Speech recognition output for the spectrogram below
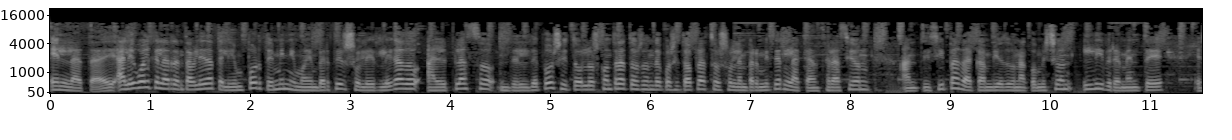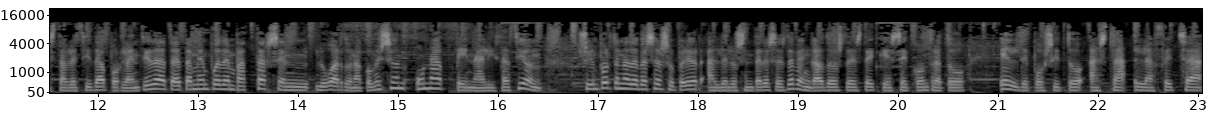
en la TAE. Al igual que la rentabilidad, el importe mínimo a invertir suele ir ligado al plazo del depósito. Los contratos de un depósito a plazo suelen permitir la cancelación anticipada a cambio de una comisión libremente establecida por la entidad. También puede impactarse en lugar de una comisión una penalización. Su importe no debe ser superior al de los intereses devengados desde que se contrató el depósito hasta la fecha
